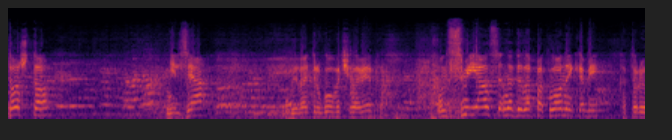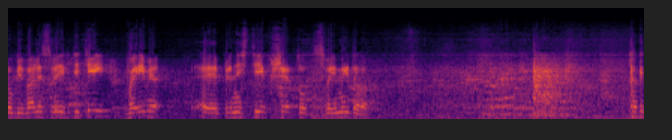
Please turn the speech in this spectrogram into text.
то, что нельзя убивать другого человека. Он смеялся над идолопоклонниками, которые убивали своих детей во имя э, принести их в жертву своим идолам. Как,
